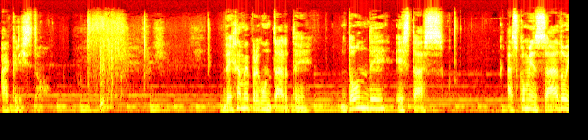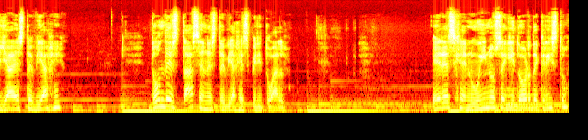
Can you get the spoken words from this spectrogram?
a Cristo. Déjame preguntarte, ¿dónde estás? ¿Has comenzado ya este viaje? ¿Dónde estás en este viaje espiritual? ¿Eres genuino seguidor de Cristo?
